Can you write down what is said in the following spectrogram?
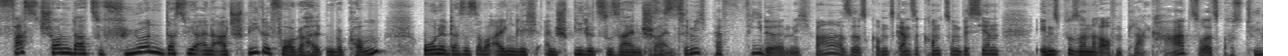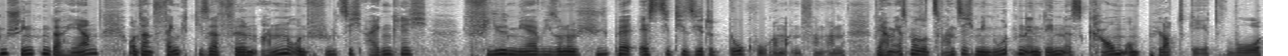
fast schon dazu führen, dass wir eine Art Spiegel vorgehalten bekommen, ohne dass es aber eigentlich ein Spiegel zu sein scheint. Das ist ziemlich perfide, nicht wahr? Also das, kommt, das Ganze kommt so ein bisschen, insbesondere auf dem Plakat, so als Kostümschinken daher und dann fängt dieser Film an und fühlt sich eigentlich viel mehr wie so eine hyperästhetisierte Doku am Anfang an. Wir haben erstmal so 20 Minuten, in denen es kaum um Plot geht, wo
